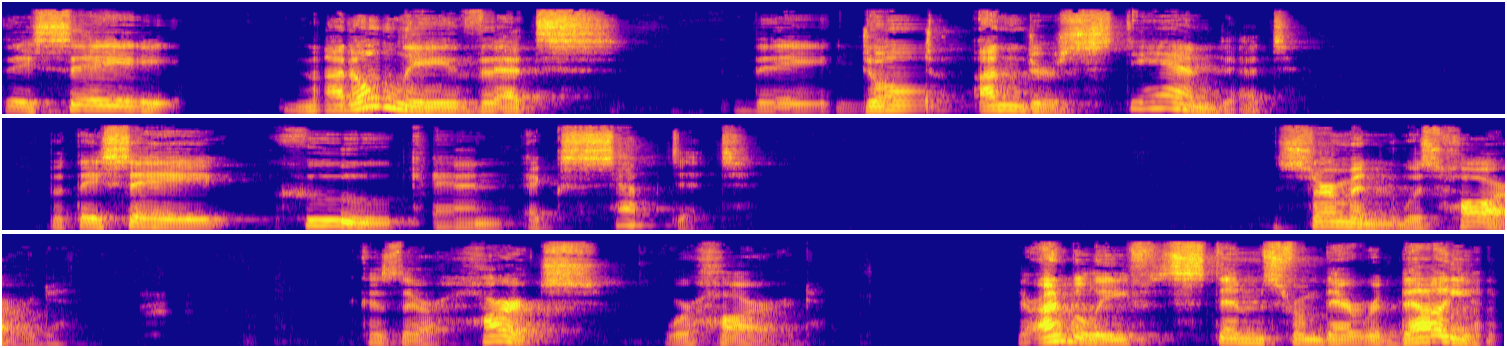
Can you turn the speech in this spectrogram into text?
they say not only that they don't understand it, but they say, Who can accept it? The sermon was hard because their hearts were hard. Their unbelief stems from their rebellion,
